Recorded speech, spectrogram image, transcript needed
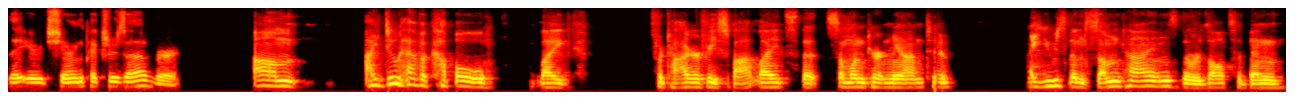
that you're sharing pictures of, or? Um, I do have a couple like photography spotlights that someone turned me on to. I use them sometimes. The results have been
